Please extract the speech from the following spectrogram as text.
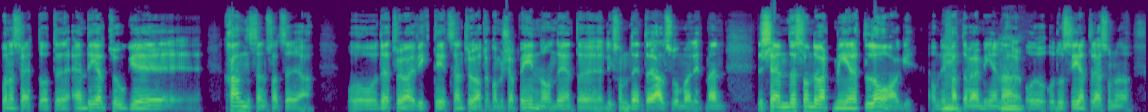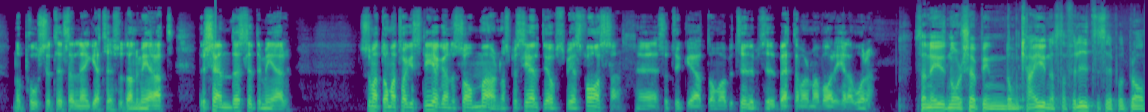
på något sätt och att en del tog eh, chansen så att säga. Och det tror jag är viktigt. Sen tror jag att de kommer köpa in någon, det är inte, liksom, det är inte alls omöjligt. Men det kändes som det varit mer ett lag, om ni mm. fattar vad jag menar. Mm. Och, och då ser jag inte det som något, något positivt eller negativt, utan det är mer att det kändes lite mer som att de har tagit steg under sommaren och speciellt i uppspelsfasen eh, så tycker jag att de var betydligt, betydligt bättre än vad de har varit hela våren. Sen är ju Norrköping, de kan ju nästan förlita sig på ett bra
